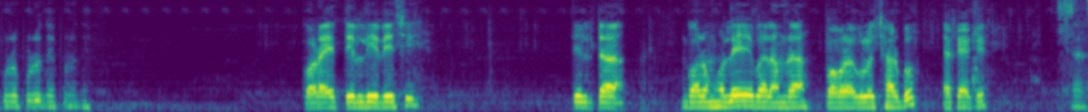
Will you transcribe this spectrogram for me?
পুরো পুরো দে পুরো দে। কড়াইয়ে তেল দিয়ে দিয়েছি। তেলটা গরম হলে এবার আমরা পকোড়াগুলো ছাড়বো একে একে। হ্যাঁ।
